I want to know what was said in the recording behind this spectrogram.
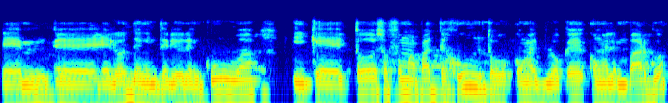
em, el orden interior en Cuba y que todo eso forma parte junto con el bloqueo, con el embargo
